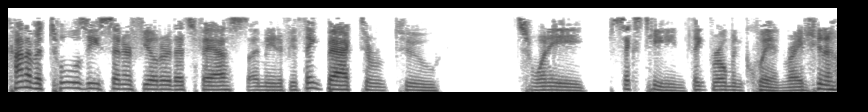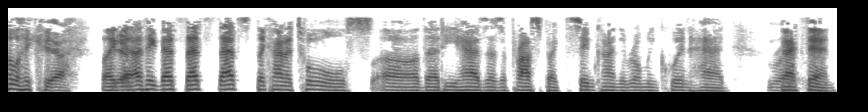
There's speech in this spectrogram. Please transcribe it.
kind of a toolsy center fielder that's fast. I mean, if you think back to to 2016, think Roman Quinn, right? You know, like yeah. Like yeah. I think that's that's that's the kind of tools uh, that he has as a prospect, the same kind that Roman Quinn had right. back then.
